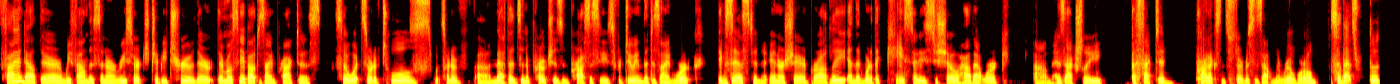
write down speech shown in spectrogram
find out there, and we found this in our research to be true, they're they're mostly about design practice. So, what sort of tools, what sort of uh, methods and approaches and processes for doing the design work exist and, and, are shared broadly? And then, what are the case studies to show how that work um, has actually affected products and services out in the real world? So, that's the,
